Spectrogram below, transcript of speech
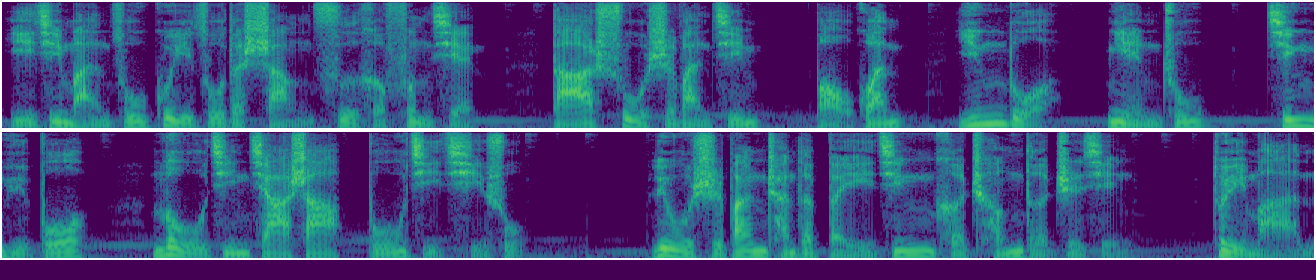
以及满族贵族的赏赐和奉献达数十万金，宝冠、璎珞、念珠、金玉钵、镂金袈裟不计其数。六世班禅的北京和承德之行，对满。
